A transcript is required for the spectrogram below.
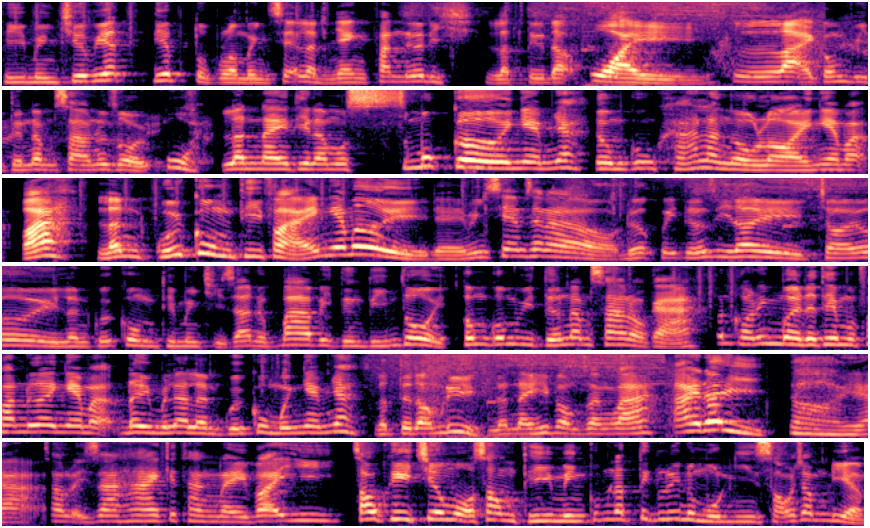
thì mình chưa biết. Tiếp tục là mình sẽ lật nhanh phát nữa đi. Lật tự động. Uầy, lại có vị tướng năm sao nữa rồi. Ui, lần này thì là một smoker anh em nhé trông cũng khá là ngầu lòi anh em ạ. Và lần cuối cùng thì phải anh em ơi. Để mình xem xem nào. Được vị tướng gì đây? Trời ơi, lần cuối cùng thì mình chỉ ra được ba vị tướng tím thôi. Không có vị tướng năm sao nào cả. Vẫn còn x 10 được thêm một phát nữa anh em ạ đây mới là lần cuối cùng anh em nhá. Lần tự động đi. Lần này hy vọng rằng là ai đây? Trời ạ à, sao lại ra hai cái thằng này vậy? Sau khi chiêu mộ xong thì mình cũng đã tích lũy được 1.600 điểm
